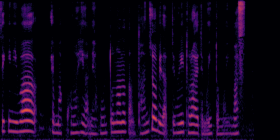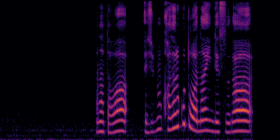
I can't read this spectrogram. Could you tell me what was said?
的にはえ、まあ、この日はね本当のあなたの誕生日だっていうふうに捉えてもいいと思います。あなたは自分を飾ることはないんですが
